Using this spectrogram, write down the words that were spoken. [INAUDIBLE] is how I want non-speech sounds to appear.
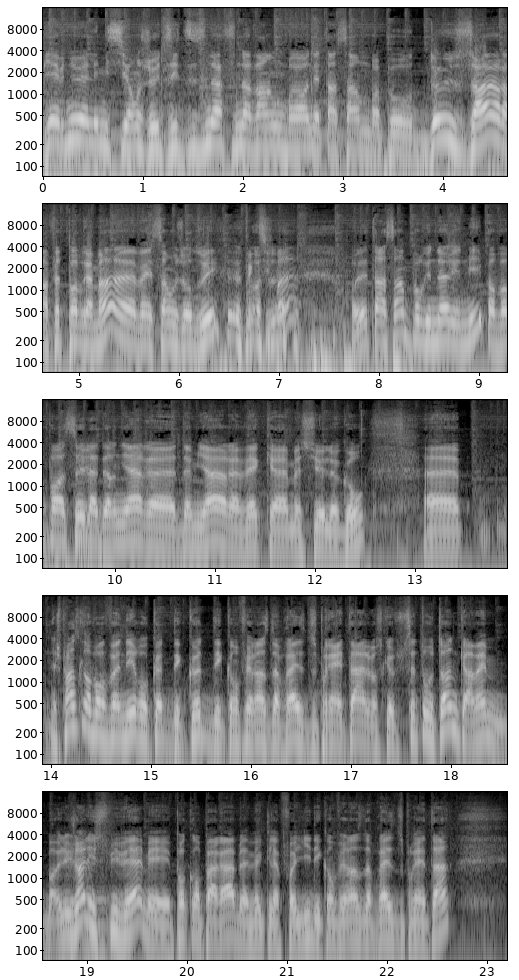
Bienvenue à l'émission jeudi 19 novembre. On est ensemble pour deux heures. En fait, pas vraiment, euh, Vincent, aujourd'hui. [LAUGHS] Effectivement. on est ensemble pour une heure et demie, puis on va passer la dernière euh, demi-heure avec euh, M. Legault. Euh, je pense qu'on va revenir au code d'écoute des conférences de presse du printemps, là, parce que cet automne, quand même, bon, les gens les suivaient, mais pas comparable avec la folie des conférences de presse du printemps.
